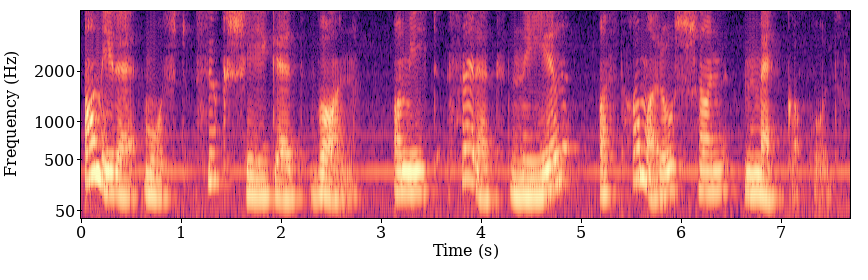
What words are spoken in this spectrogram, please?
Amire most szükséged van, amit szeretnél, azt hamarosan megkapod.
